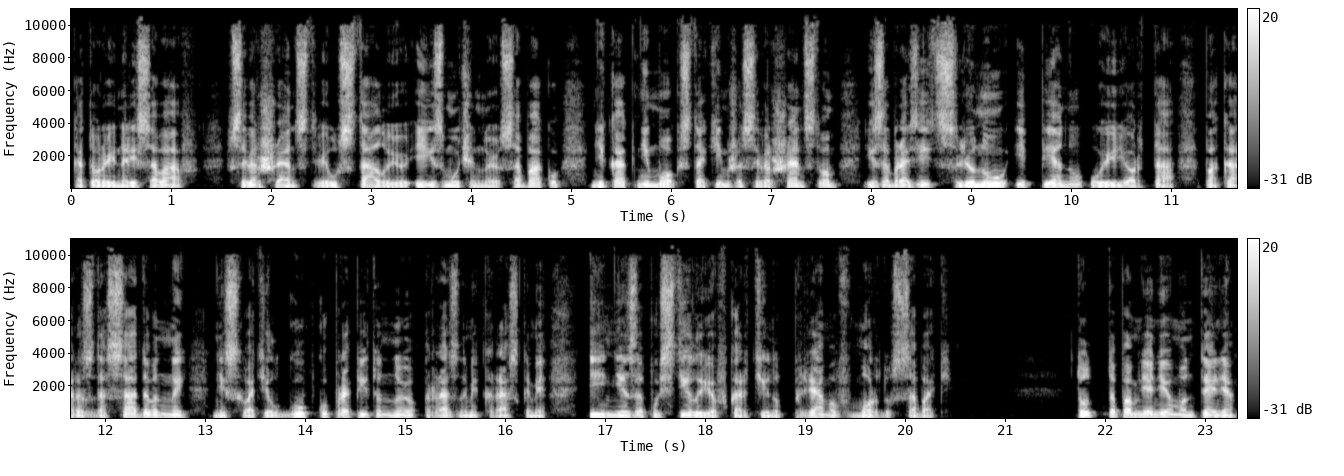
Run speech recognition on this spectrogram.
который, нарисовав в совершенстве усталую и измученную собаку, никак не мог с таким же совершенством изобразить слюну и пену у ее рта, пока раздосадованный не схватил губку, пропитанную разными красками, и не запустил ее в картину прямо в морду собаки. Тут-то, по мнению Монтэня,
